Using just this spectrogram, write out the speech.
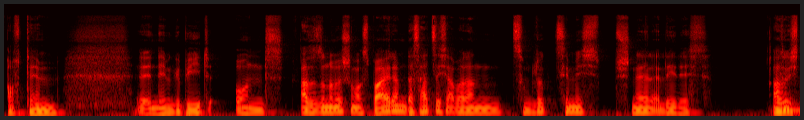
auf dem, in dem Gebiet. Und also so eine Mischung aus beidem, das hat sich aber dann zum Glück ziemlich schnell erledigt. Also ich,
